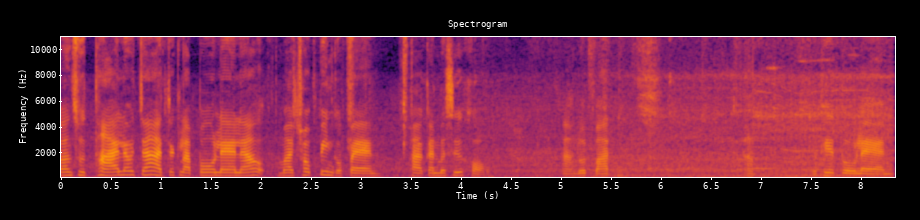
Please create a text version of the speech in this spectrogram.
วันสุดท้ายแล้วจ้าจะกลับโปแลนด์แล้วมาช้อปปิ้งกับแฟน พากันมาซื้อของอรถบัสประเทศโปแลนด์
